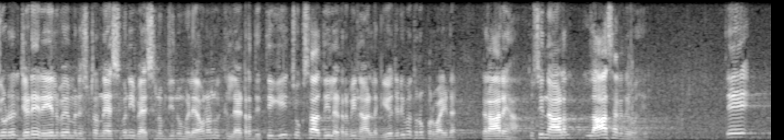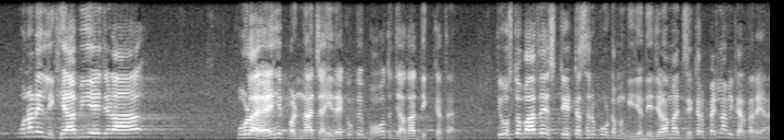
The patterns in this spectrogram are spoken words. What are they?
ਜਿਹੜੇ ਜਿਹੜੇ ਰੇਲਵੇ ਮਿਨਿਸਟਰ ਨੇ ਅਸ਼ਵਨੀ ਵੈਸ਼ਨਵ ਜੀ ਨੂੰ ਮਿਲਿਆ, ਉਹਨਾਂ ਨੂੰ ਇੱਕ ਲੈਟਰ ਦਿੱਤੀ ਗਈ। ਚੁਗ ਸਾਹਿਬ ਦੀ ਲੈਟਰ ਵੀ ਨਾਲ ਲੱਗੀ ਹੋ ਜਿਹੜੀ ਮੈਂ ਤੁਹਾਨੂੰ ਪ੍ਰੋਵਾਈਡ ਕਰਾ ਰਿਹਾ। ਤੁਸੀਂ ਨਾਲ ਲਾ ਸਕਦੇ ਹੋ ਇਹ। ਤੇ ਉਹਨਾਂ ਨੇ ਲਿਖਿਆ ਵੀ ਇਹ ਜਿਹੜਾ ਪੁਲ ਹੈ, ਇਹ ਬਣਨਾ ਚਾਹੀਦਾ ਕਿਉਂਕਿ ਬਹੁਤ ਜ਼ਿਆਦਾ ਦਿੱਕਤ ਹੈ। ਤੇ ਉਸ ਤੋਂ ਬਾਅਦ ਸਟੇਟਸ ਰਿਪੋਰਟ ਮੰਗੀ ਜਾਂਦੀ ਹੈ ਜਿਹੜਾ ਮੈਂ ਜ਼ਿਕਰ ਪਹਿਲਾਂ ਵੀ ਕਰਦਾ ਰਿਹਾ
